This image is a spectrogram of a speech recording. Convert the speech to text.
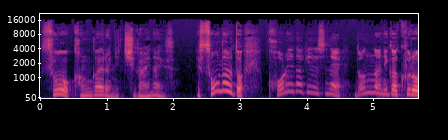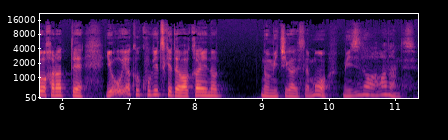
そう考えるに違いないです。でそうなると、これだけですね、どんなにか苦労を払って、ようやくこぎつけた和解のの道がですね、もう水の泡なんですよ。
